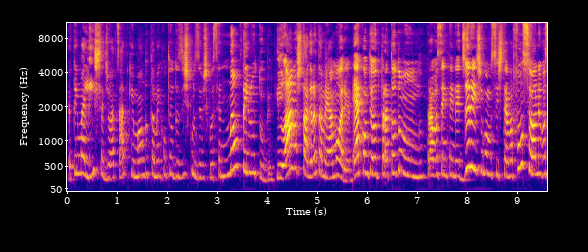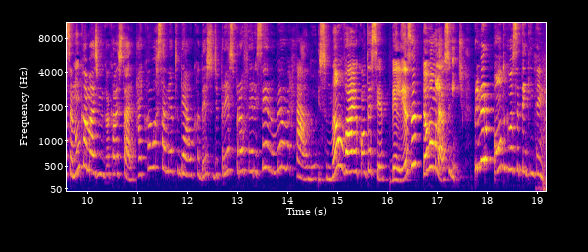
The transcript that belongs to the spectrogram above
eu tenho uma lista de WhatsApp que mando também conteúdos exclusivos que você não tem no YouTube. E lá no Instagram também, amor, é conteúdo pra todo mundo, pra você entender direitinho como o sistema funciona e você nunca mais vir com aquela história. Ai, qual é o orçamento ideal que eu deixo de preço pra oferecer no meu mercado? Isso não vai acontecer, beleza? Então vamos lá, é o seguinte. Primeiro ponto que você tem que entender.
